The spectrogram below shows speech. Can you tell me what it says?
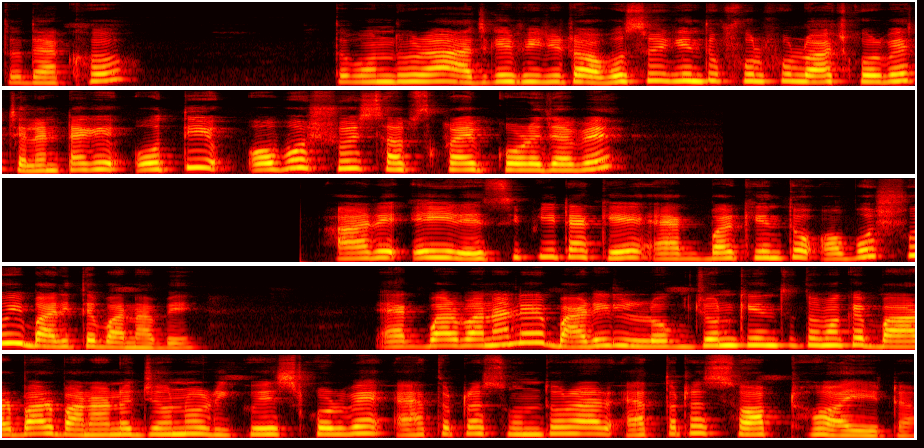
তো দেখো, তো বন্ধুরা আজকের ভিডিওটা অবশ্যই কিন্তু ফুল ফুল ওয়াচ করবে। চ্যানেলটাকে অতি অবশ্যই সাবস্ক্রাইব করে যাবে। আর এই রেসিপিটাকে একবার কিন্তু অবশ্যই বাড়িতে বানাবে। একবার বানালে বাড়ির লোকজন কিন্তু তোমাকে বারবার বানানোর জন্য রিকোয়েস্ট করবে, এতটা সুন্দর আর এতটা সফট হয় এটা।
